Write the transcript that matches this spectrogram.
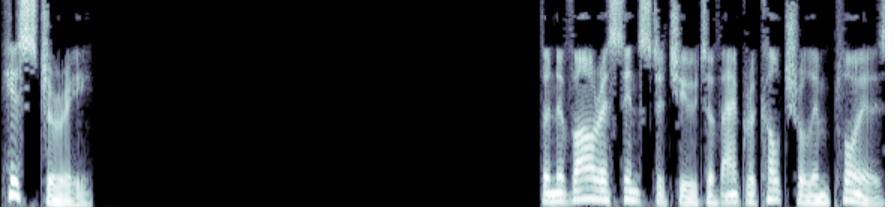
History The Nevares Institute of Agricultural Employers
